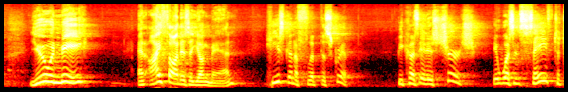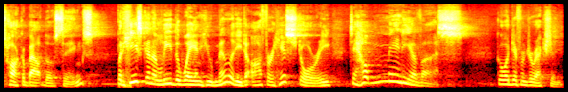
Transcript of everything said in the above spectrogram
you and me. And I thought as a young man, he's going to flip the script because in his church, it wasn't safe to talk about those things. But he's going to lead the way in humility to offer his story to help many of us go a different direction.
